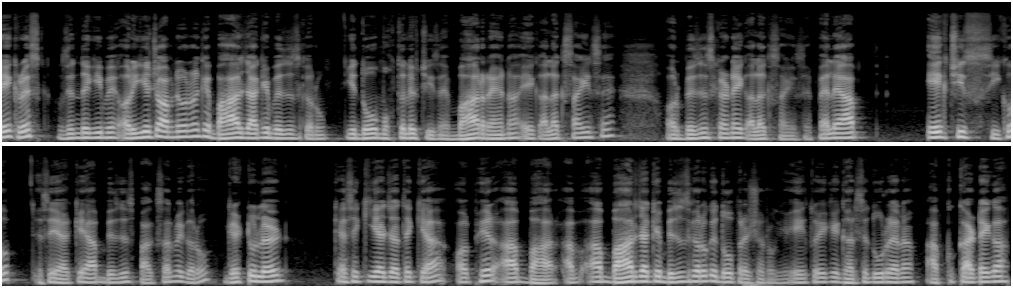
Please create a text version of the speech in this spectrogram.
take risk ज़िंदगी में। और ये जो आपने बोला कि बाहर जाके बिज़नेस करूँ, ये दो मुख्तलिफ़ चीज़ें हैं। बाहर रहना एक अलग साइंस है और बिज़नेस करना एक अलग साइंस है। पहले आप एक चीज़ सीखो, जैसे कि आप बिज़नेस पाकिस्तान में करो गेट टू लर्न कैसे किया जाता है, क्या, और फिर आप बाहर। अब आप बाहर जाके बिज़नेस करोगे, दो प्रेशर होंगे। एक तो एक घर से दूर रहना आपको काटेगा,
